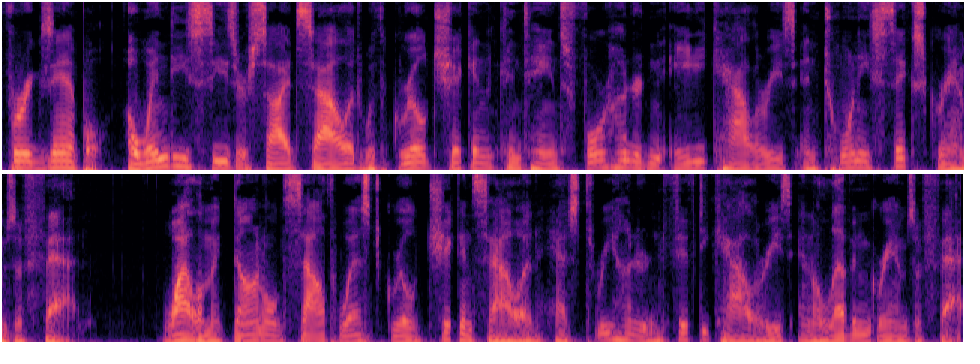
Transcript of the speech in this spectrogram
For example, a Wendy's Caesar side salad with grilled chicken contains 480 calories and 26 grams of fat, while a McDonald's Southwest grilled chicken salad has 350 calories and 11 grams of fat.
